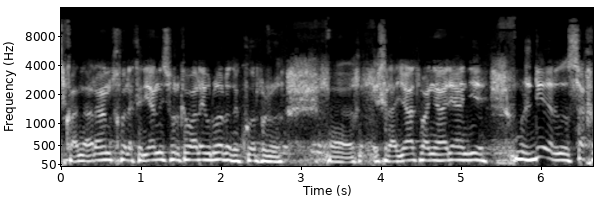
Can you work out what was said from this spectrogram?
دوکانداران خپل کریا نشي ورکوالای وروره د کور پر اخراجات باندې اریان دي موږ ډیر سخت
